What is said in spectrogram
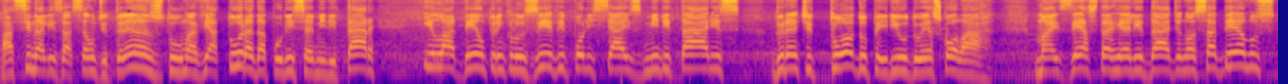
a sinalização de trânsito, uma viatura da Polícia Militar e lá dentro, inclusive, policiais militares durante todo o período escolar. Mas esta realidade, nós sabemos,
